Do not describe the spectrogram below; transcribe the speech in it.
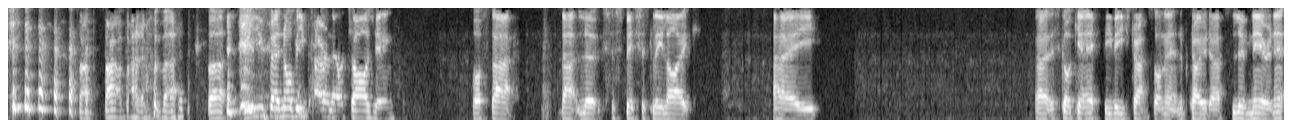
but, but, but, but, but you better not be parallel charging. What's that? That looks suspiciously like a. Uh, it's got to get FPV straps on it and a Pagoda. It's live near in it.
